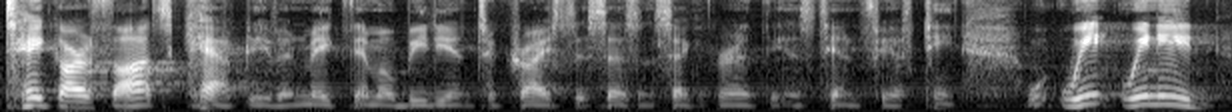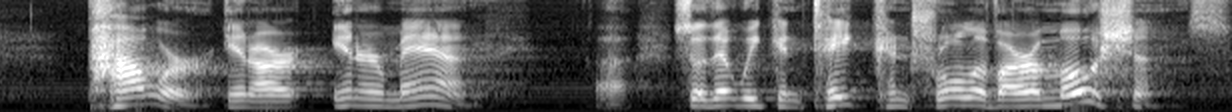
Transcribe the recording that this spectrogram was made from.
take our thoughts captive and make them obedient to Christ, it says in 2 Corinthians 10 15. We, we need power in our inner man uh, so that we can take control of our emotions.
